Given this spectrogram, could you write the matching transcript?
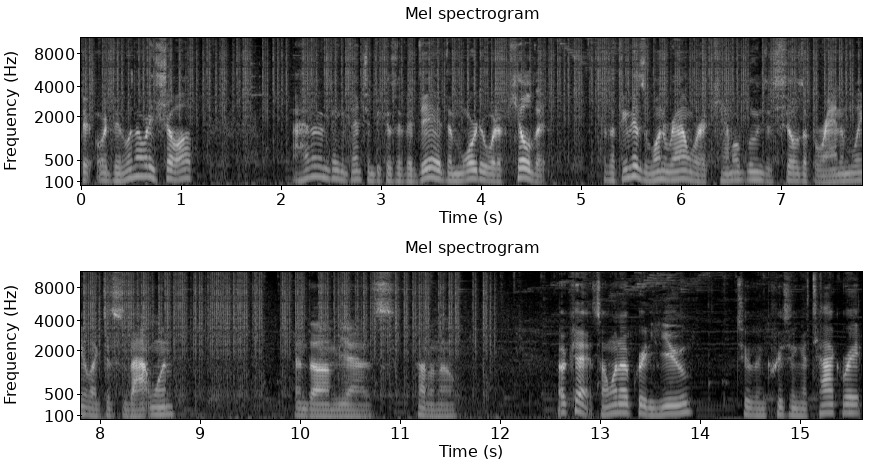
Did, or did one already show up? I haven't been paying attention because if it did, the mortar would have killed it. Because I think there's one round where a camo balloon just shows up randomly, like just that one. And um, yeah, I don't know. Okay, so I want to upgrade you to increasing attack rate,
